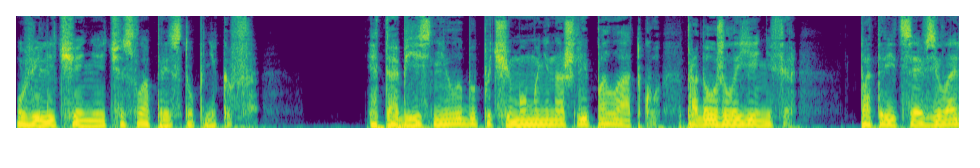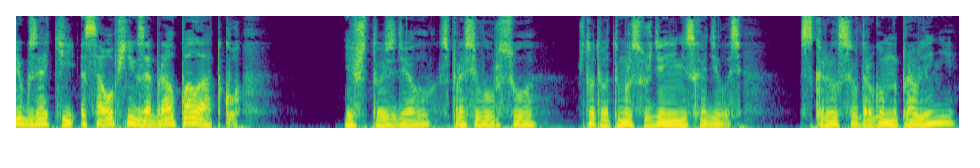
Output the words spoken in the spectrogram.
Увеличение числа преступников. «Это объяснило бы, почему мы не нашли палатку», — продолжила Йеннифер. Патриция взяла рюкзаки, а сообщник забрал палатку. «И что сделал?» — спросила Урсула. Что-то в этом рассуждении не сходилось. «Скрылся в другом направлении?»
